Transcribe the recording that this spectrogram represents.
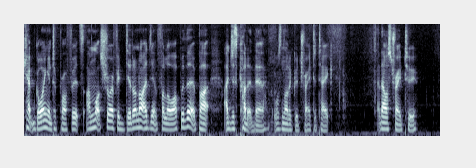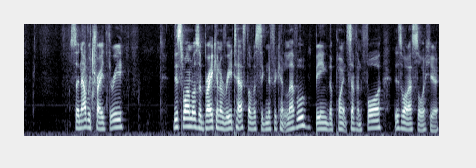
kept going into profits. I'm not sure if it did or not. I didn't follow up with it, but I just cut it there. It was not a good trade to take. That was trade two. So now we trade three. This one was a break and a retest of a significant level, being the 0.74. This is what I saw here.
